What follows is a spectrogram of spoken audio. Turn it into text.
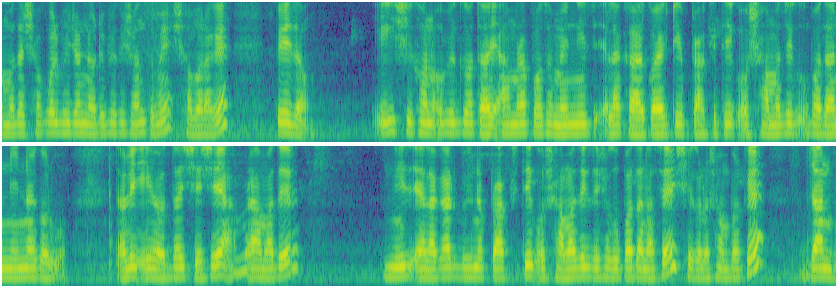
আমাদের সকল ভিডিওর নোটিফিকেশন তুমি সবার আগে পেয়ে যাও। এই শিখন অভিজ্ঞতায় আমরা প্রথমে নিজ এলাকার কয়েকটি প্রাকৃতিক ও সামাজিক উপাদান নির্ণয় করব। তাহলে এই অধ্যায় শেষে আমরা আমাদের নিজ এলাকার বিভিন্ন প্রাকৃতিক ও সামাজিক যেসব উপাদান আছে, সেগুলো সম্পর্কে জানব।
